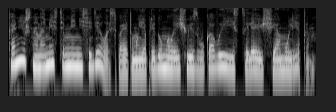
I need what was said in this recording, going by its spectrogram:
Конечно, на месте мне не сиделось, поэтому я придумала еще и звуковые исцеляющие амулеты,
